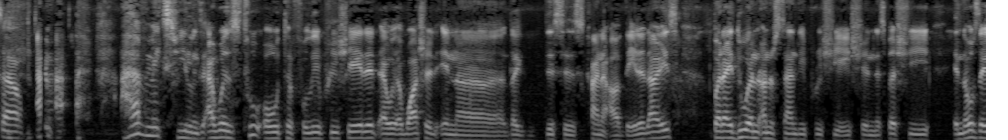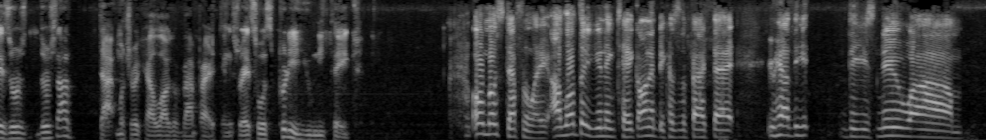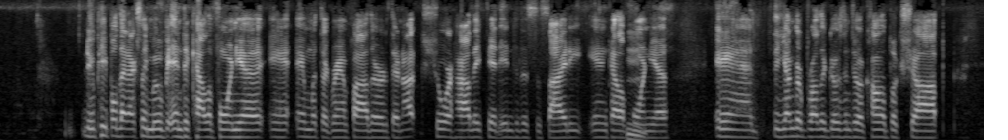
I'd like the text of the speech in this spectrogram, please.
so I, I, I have mixed feelings. I was too old to fully appreciate it. I, I watched it in uh like this is kind of outdated eyes, but I do understand the appreciation, especially in those days. There's there's not that much of a catalog of vampire things, right? So it's pretty unique take. Oh, most definitely. I love the unique take on it because of the fact that you have the these new um, new people that actually move into California and, and with their grandfather. They're not sure how they fit into the society in California, and the younger brother goes into a comic book shop,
